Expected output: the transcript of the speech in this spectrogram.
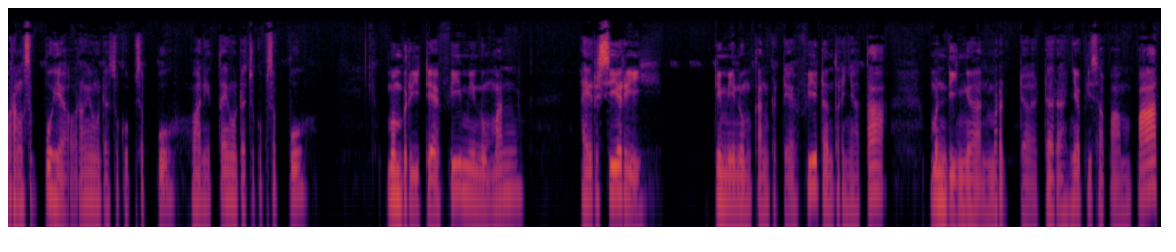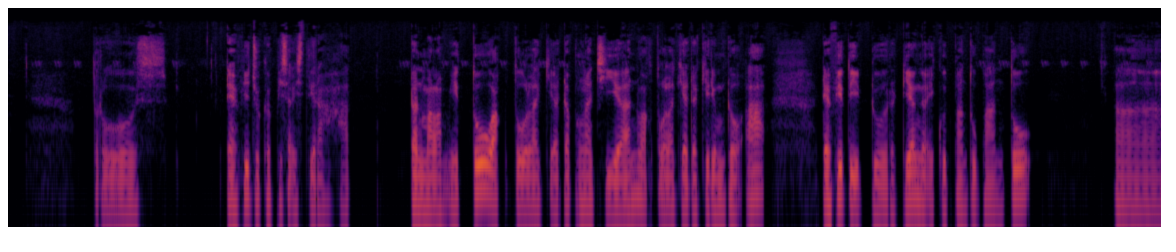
orang sepuh ya orang yang udah cukup sepuh wanita yang udah cukup sepuh memberi Devi minuman air sirih. Diminumkan ke Devi dan ternyata mendingan mereda darahnya bisa pampat terus Devi juga bisa istirahat. Dan malam itu waktu lagi ada pengajian waktu lagi ada kirim doa Devi tidur dia nggak ikut bantu-bantu uh,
